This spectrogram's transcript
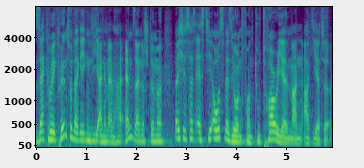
Zachary Quinto dagegen lieh einem MHN seine Stimme, welches als STOs Version von Tutorial Mann agierte.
